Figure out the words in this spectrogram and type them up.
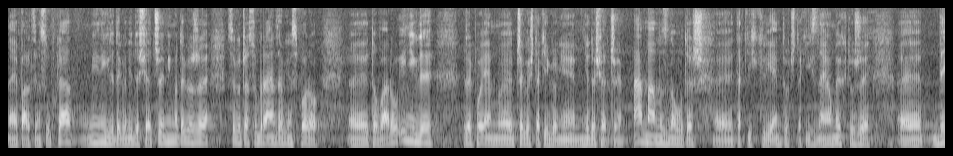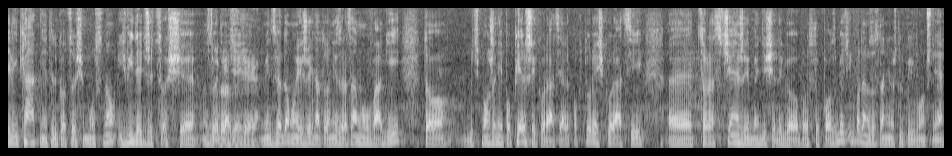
e, palcem. Mi nigdy tego nie doświadczyłem, mimo tego, że swego czasu brałem całkiem sporo e, towaru i nigdy, że tak powiem, e, czegoś takiego nie, nie doświadczyłem. A mam znowu też takich klientów, czy takich znajomych, którzy delikatnie tylko coś musną i widać, że coś się złego dzieje. dzieje. Więc wiadomo, jeżeli na to nie zwracamy uwagi, to być może nie po pierwszej kuracji, ale po którejś kuracji e, coraz ciężej będzie się tego po prostu pozbyć i potem zostanie już tylko i wyłącznie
